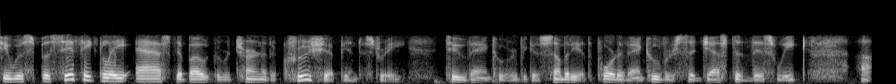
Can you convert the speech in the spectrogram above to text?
she was specifically asked about the return of the cruise ship industry to Vancouver because somebody at the Port of Vancouver suggested this week, uh,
